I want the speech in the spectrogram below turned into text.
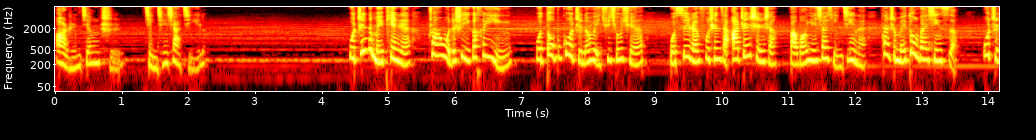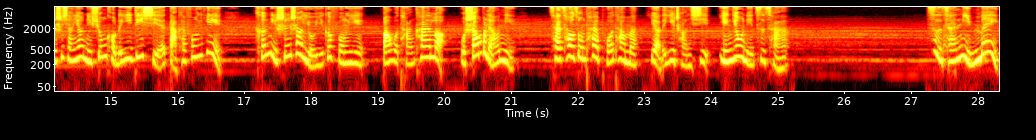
二人僵持，景千夏急了：“我真的没骗人，抓我的是一个黑影，我斗不过，只能委曲求全。我虽然附身在阿珍身上，把王元宵引进来，但是没动歪心思。”我只是想要你胸口的一滴血打开封印，可你身上有一个封印，把我弹开了，我伤不了你，才操纵太婆他们演了一场戏，引诱你自残。自残你妹，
